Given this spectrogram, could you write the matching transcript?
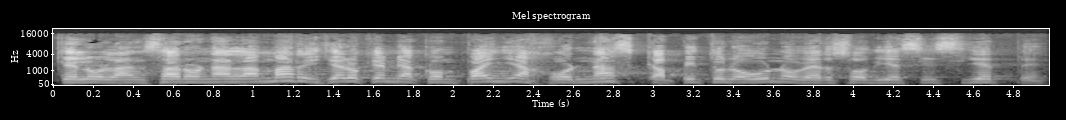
que lo lanzaron a la mar y quiero que me acompañe a Jonás capítulo 1, verso 17.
